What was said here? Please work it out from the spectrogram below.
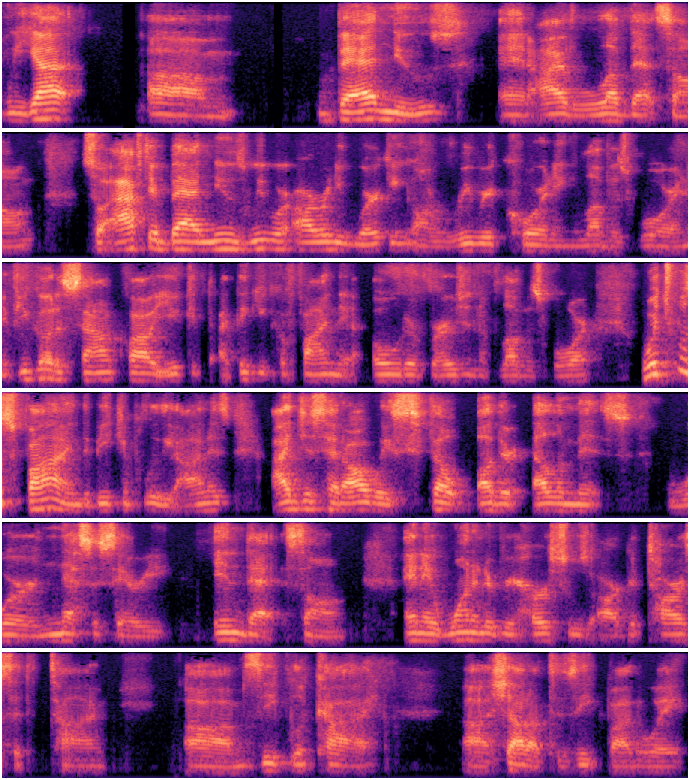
we got um, Bad News, and I love that song. So after Bad News, we were already working on re-recording Love Is War. And if you go to SoundCloud, you could I think you could find the older version of Love Is War, which was fine to be completely honest. I just had always felt other elements were necessary in that song. And at one of the rehearsals, our guitarist at the time, um, Zeke Lakai, uh, shout out to Zeke, by the way,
